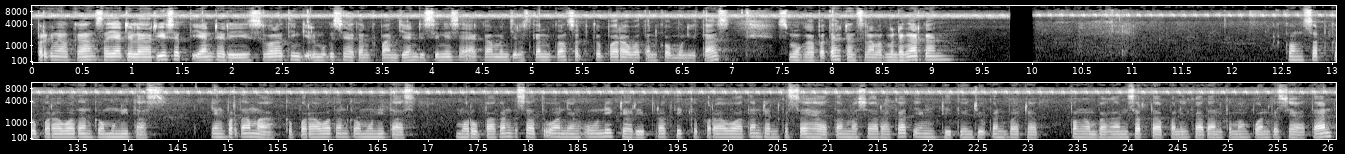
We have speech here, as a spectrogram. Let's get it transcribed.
Perkenalkan, saya adalah Rio Septian dari Sekolah Tinggi Ilmu Kesehatan Kepanjen. Di sini saya akan menjelaskan konsep keperawatan komunitas. Semoga betah dan selamat mendengarkan. Konsep keperawatan komunitas. Yang pertama, keperawatan komunitas merupakan kesatuan yang unik dari praktik keperawatan dan kesehatan masyarakat yang ditunjukkan pada pengembangan serta peningkatan kemampuan kesehatan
